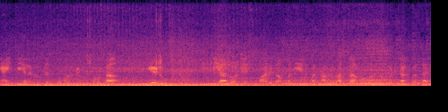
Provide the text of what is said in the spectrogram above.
న్యాయం చేయాలనే ఉద్దేశంతో మొదలుపెట్టిన సంస్థ ఏడు ఇండియాలోనే సుమారుగా పదిహేను పద్నాలుగు రాష్ట్రాల్లో మన కంపెనీ దాకా దాని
